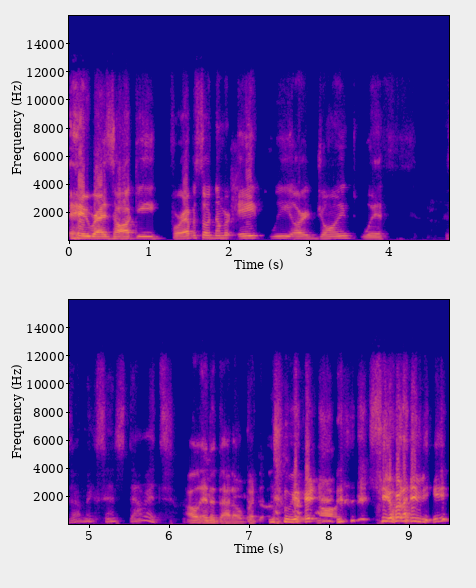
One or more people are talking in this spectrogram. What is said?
Hey, Res Hockey. For episode number eight, we are joined with. Does that make sense? Damn it. I'll edit that out, but see what I mean?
